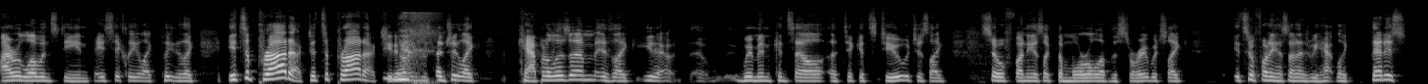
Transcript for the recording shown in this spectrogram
Ira Lowenstein basically like completely like it's a product. It's a product. You know, it's essentially like capitalism is like you know uh, women can sell uh, tickets too, which is like so funny as like the moral of the story, which like it's so funny how sometimes we have like that is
